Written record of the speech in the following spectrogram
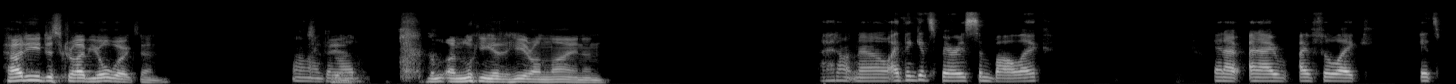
How do you describe your work then? Oh my God. I'm looking at it here online and I don't know. I think it's very symbolic. And I and I I feel like it's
